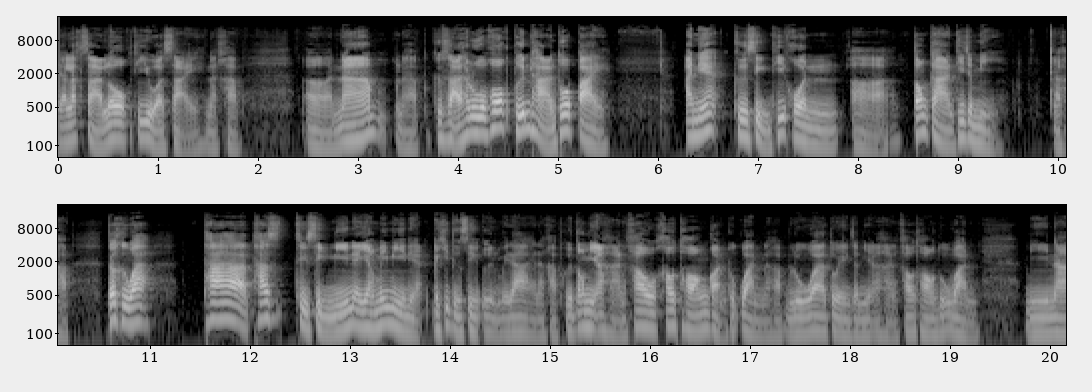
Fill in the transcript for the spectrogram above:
ยารักษาโรคที่อยู่อาศัยนะครับน้ำนะครับคือสาธารณูปโภคพื้นฐานทั่วไป อันนี้คือสิ่งที่คนต้องการที่จะมีนะครับก็คือว่าถ้าถ้าสิ่งนี้เนี่ยยังไม่มีเนี่ยไปคิดถึงสิ่งอื่นไม่ได้นะครับคือต้องมีอาหารเข้าเข้าท้องก่อนทุกวันนะครับรู้ว่าตัวเองจะมีอาหารเข้าท้องทุกวัน มีน้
